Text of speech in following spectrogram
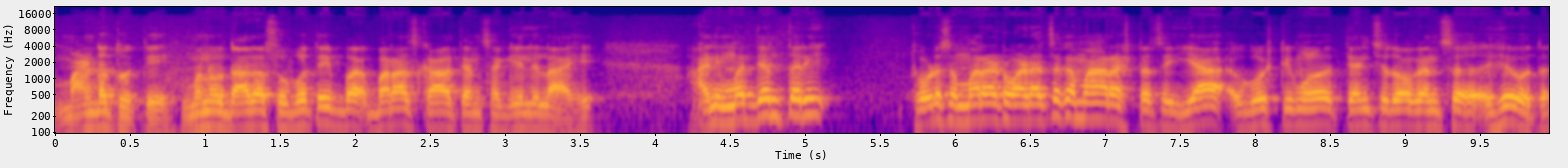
मांडत होते. मनोज दादासोबतही ब बराच काळ त्यांचा गेलेला आहे. आणि मध्यंतरी थोडंसं मराठवाड्याचं का महाराष्ट्राचं या गोष्टीमुळं त्यांच्या दोघांचं हे होतं.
